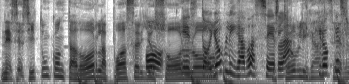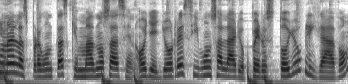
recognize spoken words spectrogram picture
¿Necesito un contador? ¿La puedo hacer yo oh, solo? Estoy obligado a hacerla. Estoy obligado Creo que es una de las preguntas que más nos hacen. Oye, yo recibo un salario, pero ¿estoy obligado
